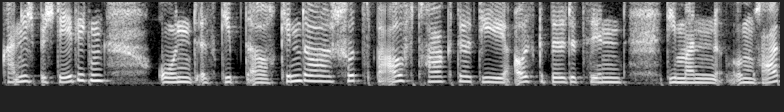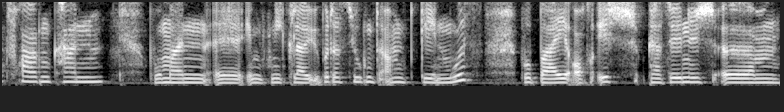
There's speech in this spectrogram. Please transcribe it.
kann ich bestätigen. Und es gibt auch Kinderschutzbeauftragte, die ausgebildet sind, die man um Rat fragen kann, wo man äh, eben nie gleich über das Jugendamt gehen muss. Wobei auch ich persönlich ähm,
